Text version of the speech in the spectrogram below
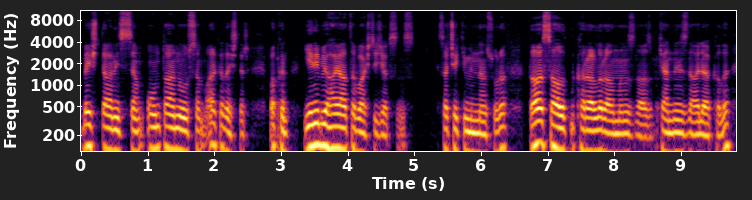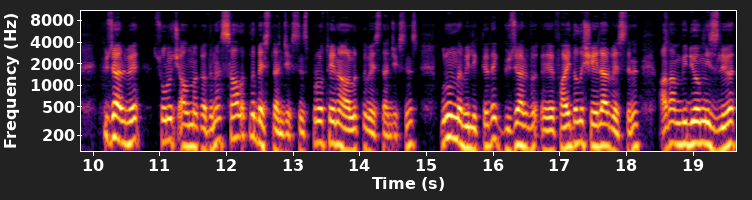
5 tane içsem 10 tane olsam arkadaşlar bakın yeni bir hayata başlayacaksınız saç ekiminden sonra daha sağlıklı kararlar almanız lazım kendinizle alakalı. Güzel bir sonuç almak adına sağlıklı besleneceksiniz. Protein ağırlıklı besleneceksiniz. Bununla birlikte de güzel ve faydalı şeyler beslenin. Adam videomu izliyor.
